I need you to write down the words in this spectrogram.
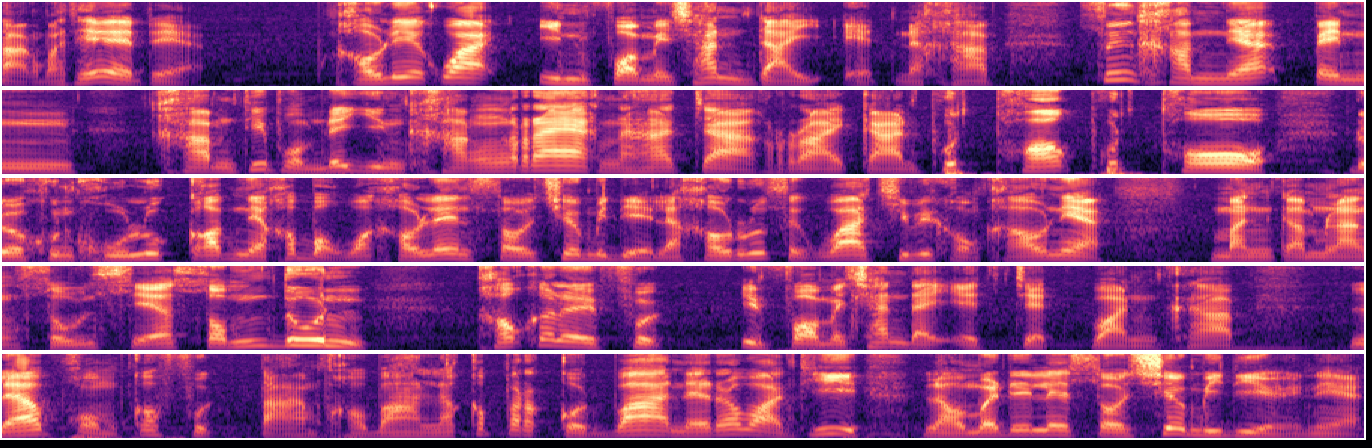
ต่างประเทศเนี่ย เขาเรียกว่า information diet นะครับ ซึ่งคำนี้เป็นคำที่ผมได้ยินครั้งแรกนะฮะ จากรายการพุททอกพุทโธโดยคุณครูลูกกอล์ฟเนี่ยเขาบอกว่าเขาเล่นโซเชียลมีเดียแล้วเขารู้สึกว่าชีวิตของเขาเนี่ย มันกำลังสูญเสียสมดุล เขาก็เลยฝึก information diet 7 วันครับแล้วผมก็ฝึกตามเขาบ้างแล้วก็ปรากฏว่าในระหว่างที่เราไม่ได้เล่นโซเชียลมีเดียเนี่ย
